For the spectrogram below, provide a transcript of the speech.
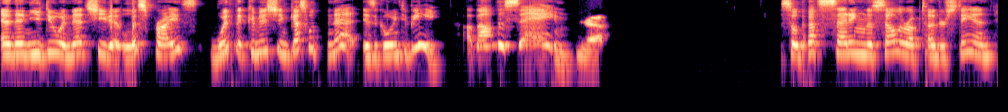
and then you do a net sheet at list price with the commission, guess what the net is going to be? About the same. Yeah. So that's setting the seller up to understand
